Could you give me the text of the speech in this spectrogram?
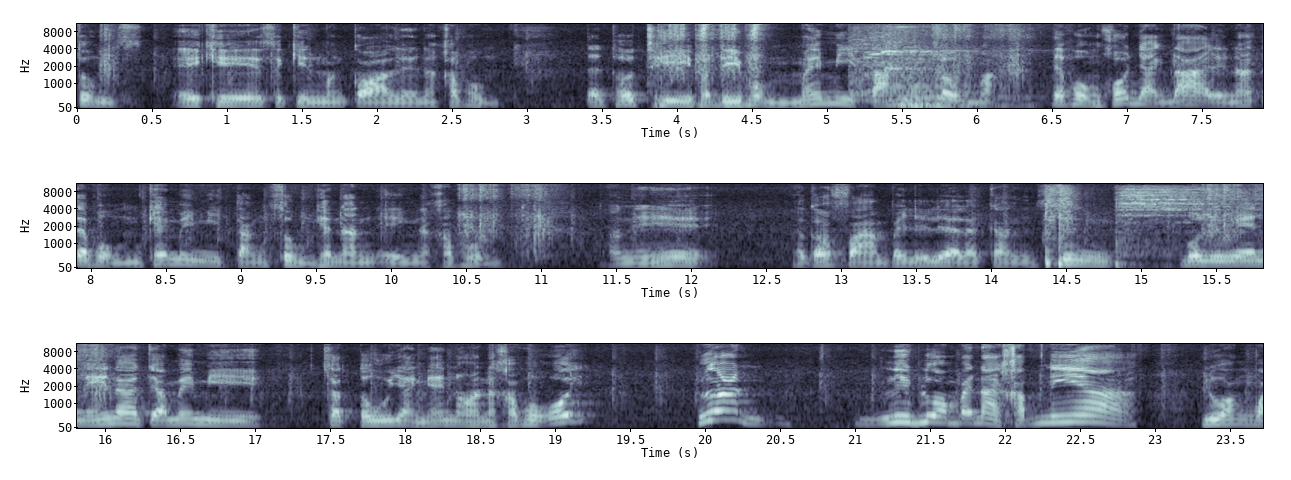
สุ่ม AK สกินมังกรเลยนะครับผม แต่โทษทีพอดีผมไม่มีตังค์สุ่มอะแต่ผมโคตรอยากได้เลยนะ แต่ผมแค่ไม่มีตังค์สุ่มแค่นั้นเองนะครับผม ตอนนี้แล้วก็ฟาร์มไปเรื่อยๆแล้วกัน ซึ่งบริเวณนี้น่าจะไม่มีศัตรูอย่างแน่นอนนะครับผมโอ๊ยเพื่อนรีบล่วงไปไหนครับเนี่ยล่วงไว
